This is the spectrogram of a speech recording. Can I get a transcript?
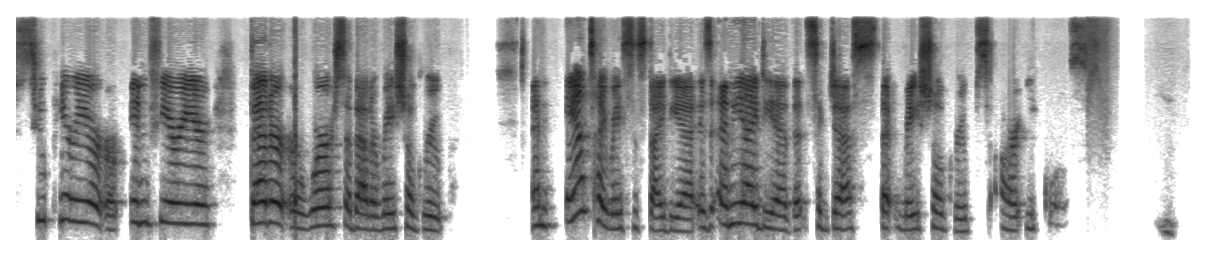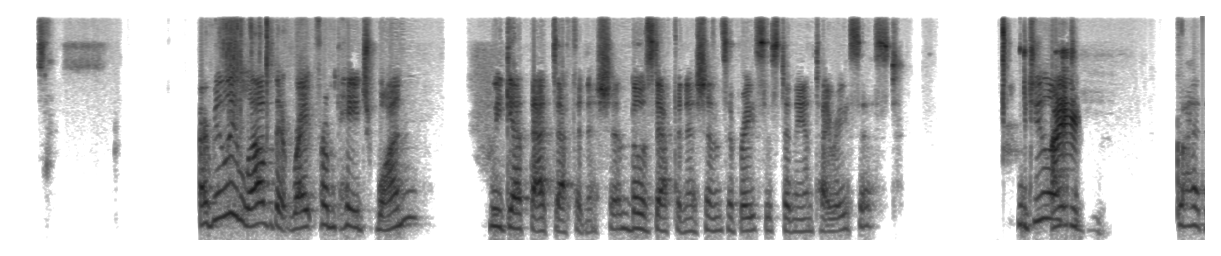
superior or inferior, better or worse about a racial group. An anti-racist idea is any idea that suggests that racial groups are equals. I really love that right from page one, we get that definition, those definitions of racist and anti-racist. Would you like, I, go ahead.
